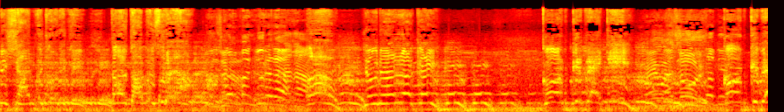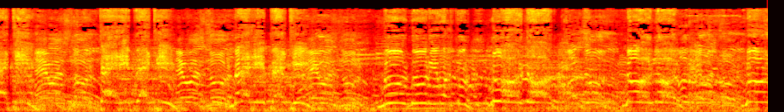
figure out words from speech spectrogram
نشان به جوړېږي دا دا ده منظور ده او یو نه الله کوي قوم کی بیٹی۔ مزدور۔ قوم کی بیٹی۔ تیری بیٹی۔ میری بیٹی۔ مزدور۔ نور نور یوزور نور. نور نور. نور نور. نور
